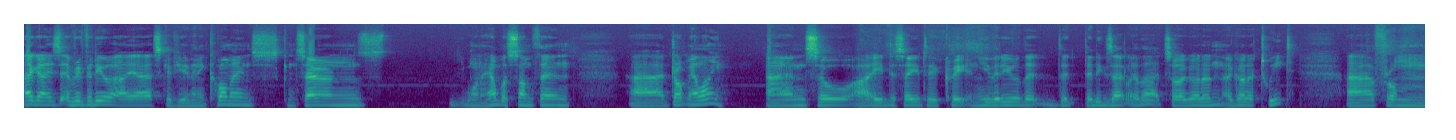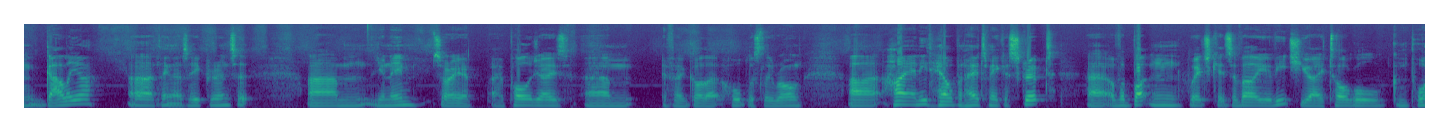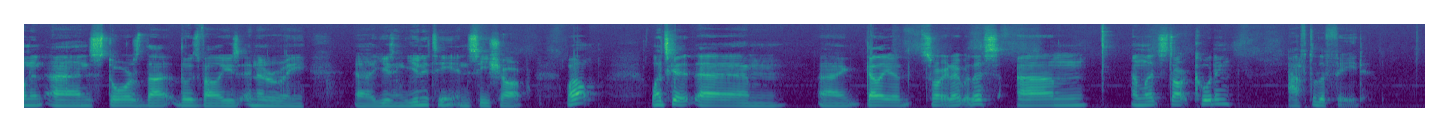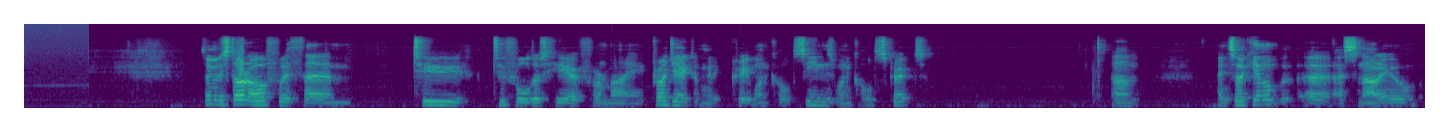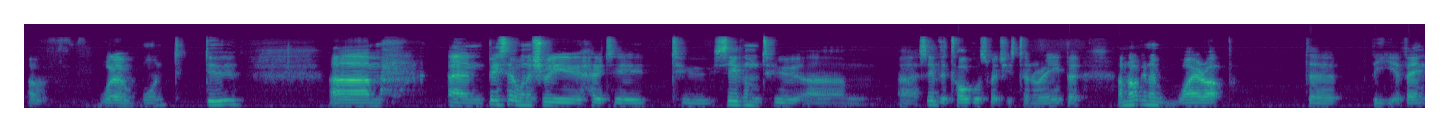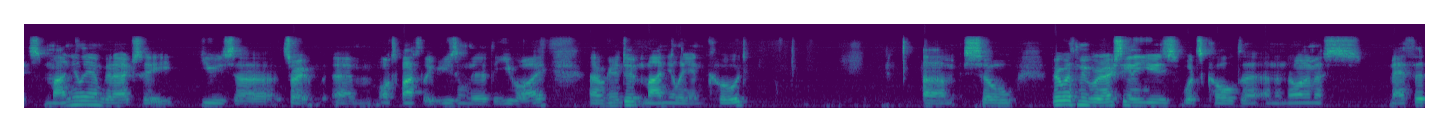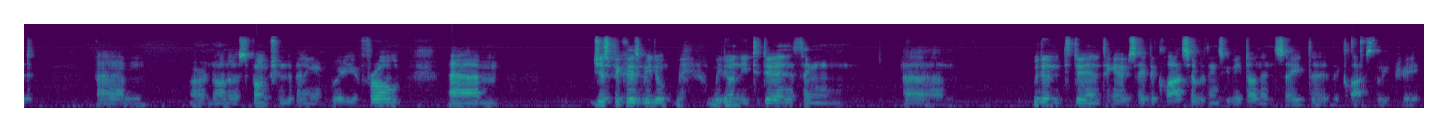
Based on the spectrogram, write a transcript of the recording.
Hi guys, every video I ask if you have any comments, concerns, you want to help with something, uh, drop me a line. And so I decided to create a new video that, that did exactly that. So I got an, I got a tweet uh, from Galia, uh, I think that's how you pronounce it. Um, your name, sorry, I, I apologize um, if I got that hopelessly wrong. Uh, hi, I need help on how to make a script uh, of a button which gets a value of each UI toggle component and stores that those values in an array uh, using Unity in C Sharp. Well, let's get um, uh, Galia sorted out with this um, and let's start coding after the fade. So I'm going to start off with um, two two folders here for my project. I'm going to create one called scenes, one called scripts. Um, and so I came up with a, a scenario of what I want to do. Um, and basically I want to show you how to, to save them to um, uh, save the toggle switches to an array, but I'm not going to wire up the, the events manually. I'm going to actually use, uh, sorry, um, automatically using the, the UI. Uh, we're going to do it manually in code. Um, so bear with me, we're actually going to use what's called a, an anonymous method um, or anonymous function depending on where you're from. Um, just because we don't we don't need to do anything um, we don't need to do anything outside the class. Everything's going to be done inside the, the class that we create.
